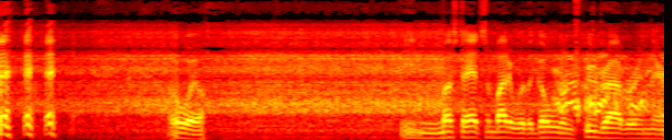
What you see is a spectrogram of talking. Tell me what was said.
oh well. He must have had somebody with a golden screwdriver in there.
